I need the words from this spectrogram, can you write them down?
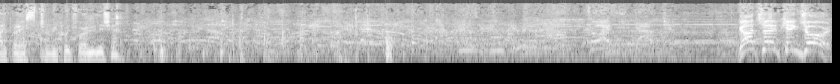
Right place to recruit for a militia? God save King George!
